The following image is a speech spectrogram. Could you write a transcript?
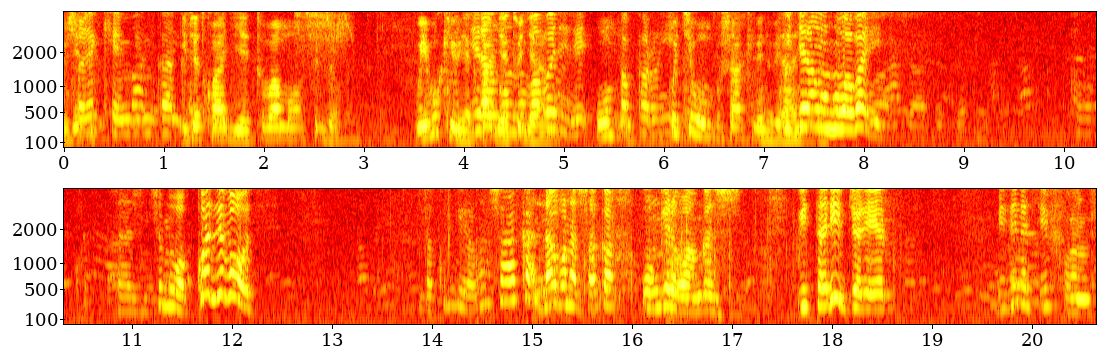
byinshi twagiye tubamo sibyo? Wibuke ibihe twagiye tugera nkubabarire Wumva- papa ruhire. Kuki wumva ushaka ibintu kugira ngo birangira nkubabarire ndaje nce mu bakozi bose. Ndakubwira abo nshaka nabo ntashaka wongere wangaje. Bitari ibyo rero. Bizinesi yifunge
